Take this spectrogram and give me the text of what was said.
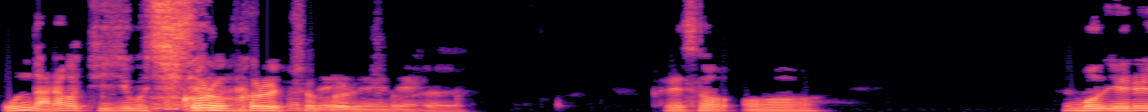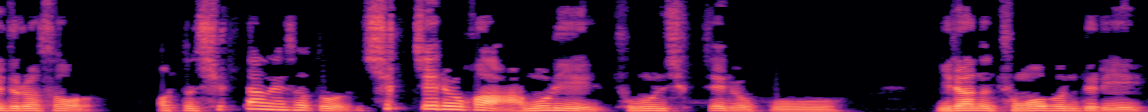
온 나라가 뒤집어지잖아요. 그렇죠, 네, 그렇죠. 네, 네. 네. 그래서 어, 뭐 예를 들어서 어떤 식당에서도 식재료가 아무리 좋은 식재료고 일하는 종업원들이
